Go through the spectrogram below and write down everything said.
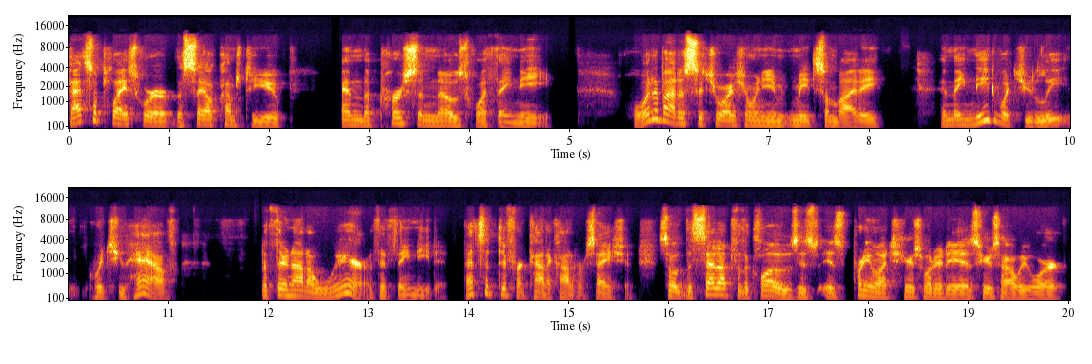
that's a place where the sale comes to you and the person knows what they need. What about a situation when you meet somebody and they need what you lead, what you have but they're not aware that they need it. That's a different kind of conversation. So the setup for the close is is pretty much here's what it is, here's how we work,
